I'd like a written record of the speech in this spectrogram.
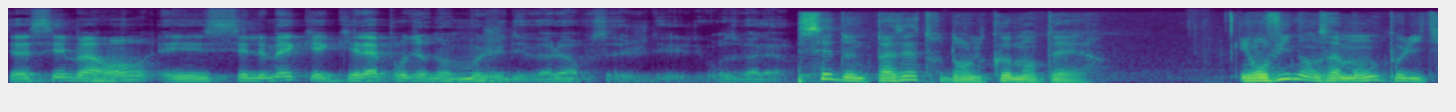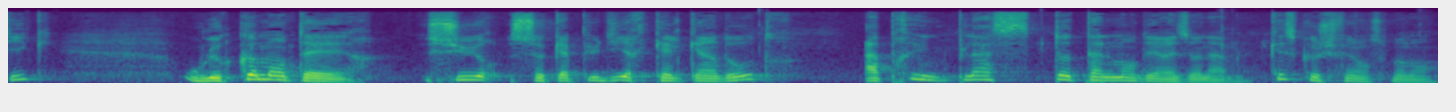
assez marrant, et c'est le mec qui est là pour dire Non, moi j'ai des valeurs, vous savez, j'ai des, grosses valeurs. C'est de ne pas être dans le commentaire. Et on vit dans un monde politique où le commentaire sur ce qu'a pu dire quelqu'un d'autre a pris une place totalement déraisonnable. Qu'est-ce que je fais en ce moment?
